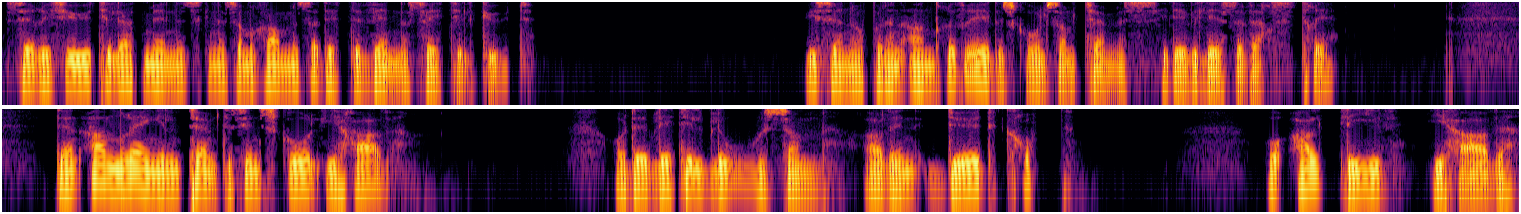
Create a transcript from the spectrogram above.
ser ikke ut til at menneskene som rammes av dette, vender seg til Gud. Vi ser nå på den andre vredeskål som tømmes i det vi leser vers tre. Den andre engelen tømte sin skål i havet, og det ble til blod som av en død kropp, og alt liv i havet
